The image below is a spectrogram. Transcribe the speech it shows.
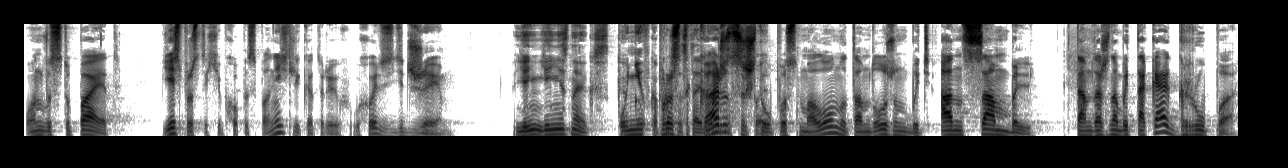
Он выступает. Есть просто хип-хоп исполнители, которые выходят с диджеем. Я, не- я не знаю, У как, не- в каком просто кажется, что у. Пост Малона там должен быть ансамбль. Там должна быть такая группа,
